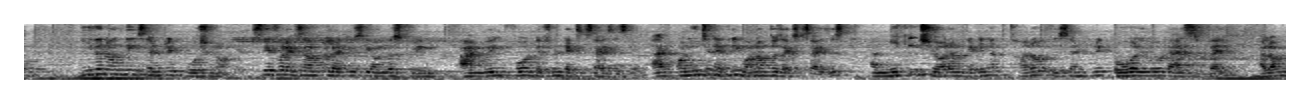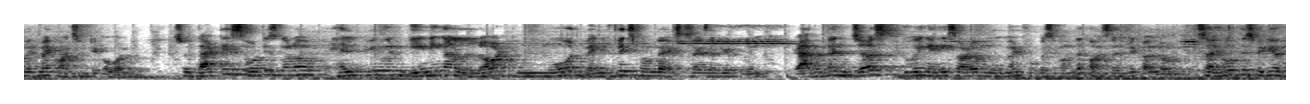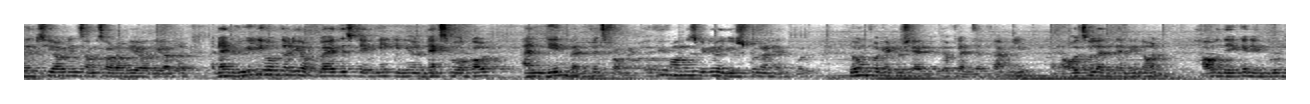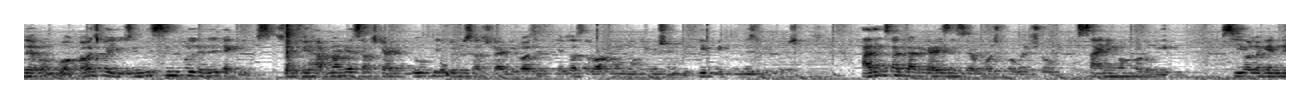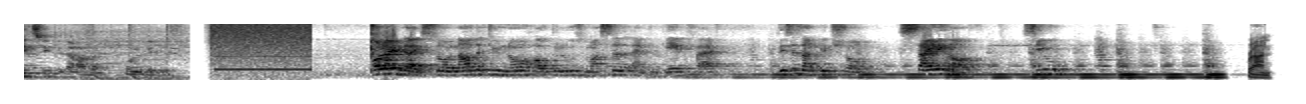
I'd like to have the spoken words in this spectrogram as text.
even on the eccentric portion of it. Say for example like you see on the screen, I'm doing four different exercises here and on each and every one of those exercises, I'm making sure I'm getting a thorough eccentric overload as well along with my concentric overload. So that is what is going to help you in gaining a lot more benefits from the exercise that you're doing rather than just doing any sort of movement focusing on the concentric alone. So I hope this video helps you out in some sort of way or the other and I really hope that you apply this technique in your next workout and gain benefits from it. If you found this video useful and helpful, don't forget to share it with your friends and family and also let them in on how they can improve their own workouts by using these simple little techniques. So if you have not yet subscribed, do feel free to subscribe because it gives us a lot more motivation to keep making these videos. Having said that guys, this is your coach Provin Show signing off for the week. See you all again next week with another cool video. Alright guys, so now that you know how to lose muscle and to gain fat, this is Ankit Shrom signing off. See you. Run.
